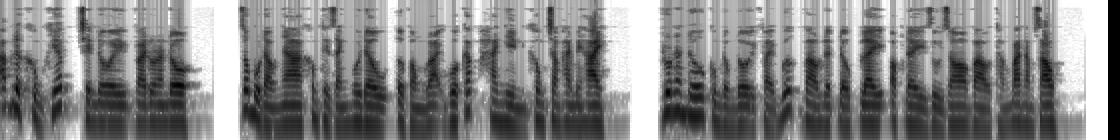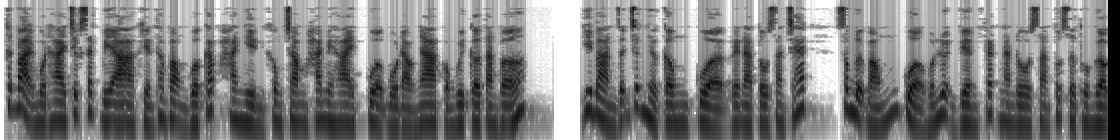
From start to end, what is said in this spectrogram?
Áp lực khủng khiếp trên đôi vai Ronaldo do Bồ Đào Nha không thể giành ngôi đầu ở vòng loại World Cup 2022. Ronaldo cùng đồng đội phải bước vào lượt đầu play-off đầy rủi ro vào tháng 3 năm sau. Thất bại 1-2 trước Serbia khiến tham vọng World Cup 2022 của Bồ Đào Nha có nguy cơ tan vỡ. Ghi bàn dẫn trước nhờ công của Renato Sanchez, song đội bóng của huấn luyện viên Fernando Santos thua ngược.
